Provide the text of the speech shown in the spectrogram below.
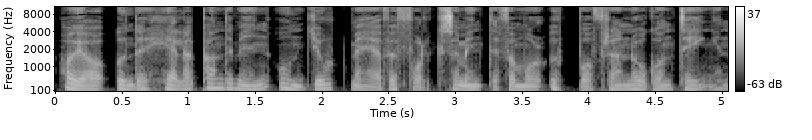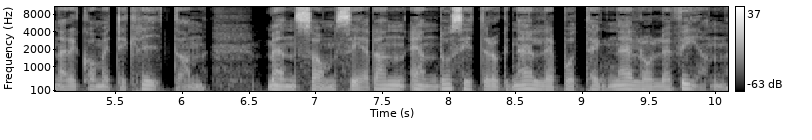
har jag under hela pandemin ondgjort mig över folk som inte förmår uppoffra någonting när det kommer till kritan, men som sedan ändå sitter och gnäller på Tegnell och Löfven.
